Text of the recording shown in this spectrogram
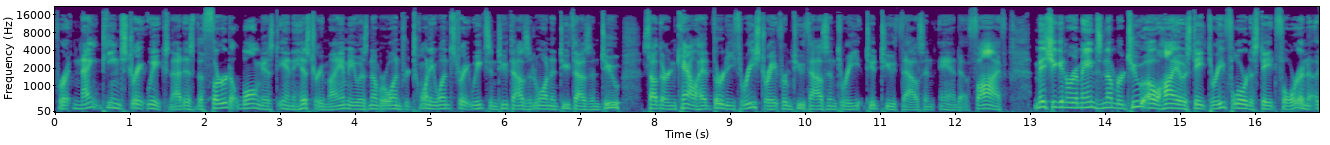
for 19 straight weeks. That is the third longest in history. Miami was number one for 21 straight weeks in 2001 and 2002. Southern Cal had 33 straight from 2003 to 2005. Michigan remains number two, Ohio State three, Florida State four, and uh,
